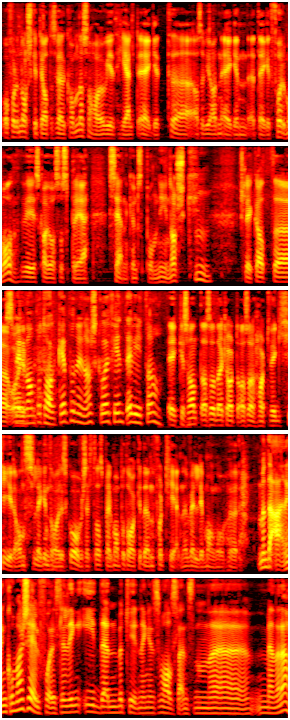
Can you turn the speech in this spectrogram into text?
Og for Det Norske Teaters vedkommende så har jo vi et helt eget, uh, altså vi har egen, et eget formål. Vi skal jo også spre scenekunst på nynorsk. Mm. Slik at, uh, Spiller man på taket på nynorsk går fint. Evita. Ikke sant. Altså, det er klart, altså, Hartvig Kirans legendariske oversettelse av 'Spiller man på taket' den fortjener veldig mange å høre. Men det er en kommersiell forestilling i den betydningen som Halsteinsen uh, mener det?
